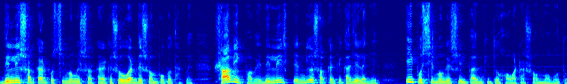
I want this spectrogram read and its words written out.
দিল্লির সরকার, পশ্চিমবঙ্গের সরকার একটা সৌহার্দ্যের সম্পর্ক থাকলে স্বাভাবিকভাবে দিল্লির কেন্দ্রীয় সরকারকে কাজে লাগিয়ে এই পশ্চিমবঙ্গের শিল্পায়ন কিন্তু হওয়াটা সম্ভব হতো।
